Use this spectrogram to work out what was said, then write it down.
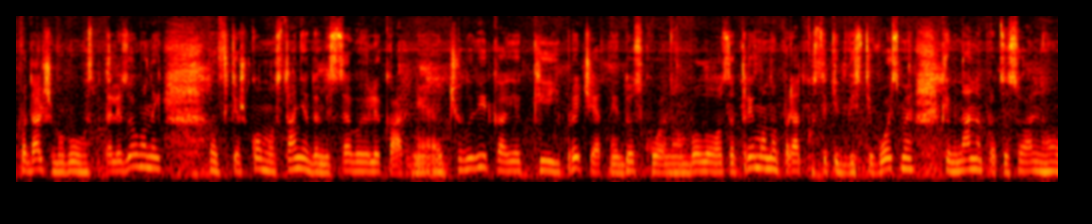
В подальшому був госпіталізований в тяжкому стані до місцевої лікарні. Чоловіка, який причетний до скоєного, було затримано в порядку статті 208 кримінально-процесуального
